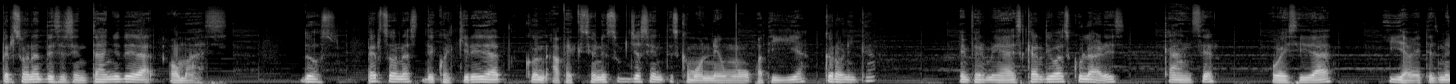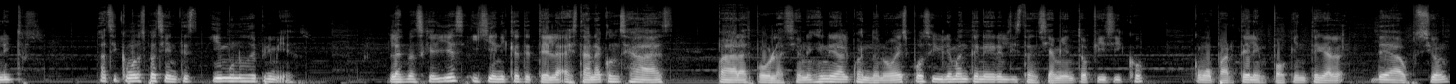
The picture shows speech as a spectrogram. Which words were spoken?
Personas de 60 años de edad o más. 2 personas de cualquier edad con afecciones subyacentes como neumopatía crónica, enfermedades cardiovasculares, cáncer, obesidad y diabetes mellitus, así como los pacientes inmunodeprimidos. Las mascarillas higiénicas de tela están aconsejadas para la población en general cuando no es posible mantener el distanciamiento físico como parte del enfoque integral de adopción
